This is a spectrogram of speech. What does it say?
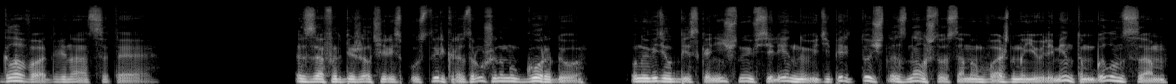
Глава 12 Зафот бежал через пустырь к разрушенному городу. Он увидел бесконечную вселенную и теперь точно знал, что самым важным ее элементом был он сам.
